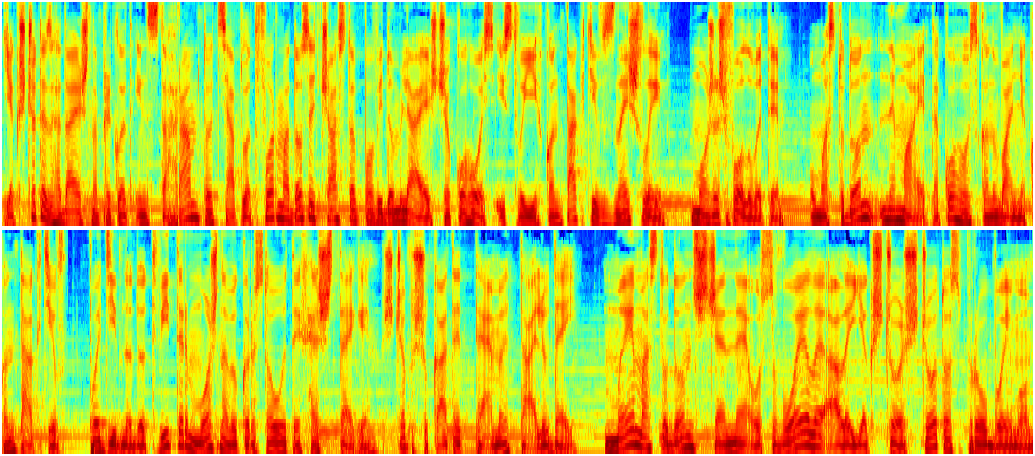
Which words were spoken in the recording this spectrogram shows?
Якщо ти згадаєш, наприклад, Instagram, то ця платформа досить часто повідомляє, що когось із твоїх контактів знайшли, можеш фоловити. У Mastodon немає такого сканування контактів. Подібно до Twitter можна використовувати хештеги, щоб шукати теми та людей. Ми Мастодон ще не освоїли, але якщо що, то спробуємо.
